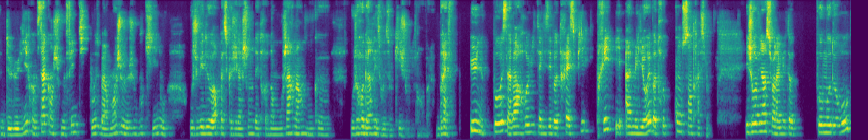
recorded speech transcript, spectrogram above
De le lire comme ça, quand je me fais une petite pause, ben moi je, je bouquine ou, ou je vais dehors parce que j'ai la chance d'être dans mon jardin, donc euh, où je regarde les oiseaux qui jouent. Bref, une pause, ça va revitaliser votre esprit et améliorer votre concentration. Et je reviens sur la méthode Pomodoro,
